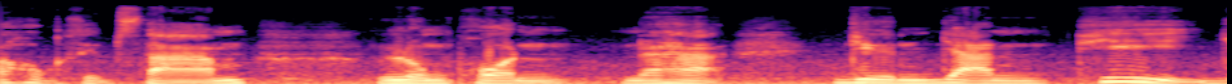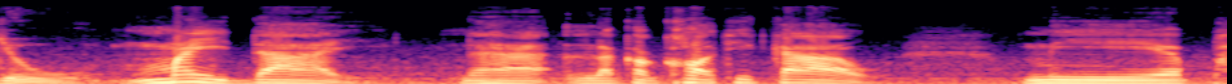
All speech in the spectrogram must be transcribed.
2563 ลุงพลนะฮะ ยืนยันที่อยู่ไม่ได้นะฮะ แล้วก็ข้อที่ 9 มีพ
